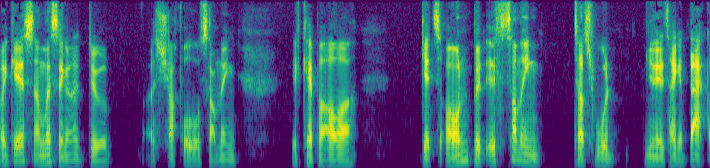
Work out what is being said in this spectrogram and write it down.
I guess, unless they're going to do a, a shuffle or something. If Kepa gets on. But if something touch wood, you need to take it back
